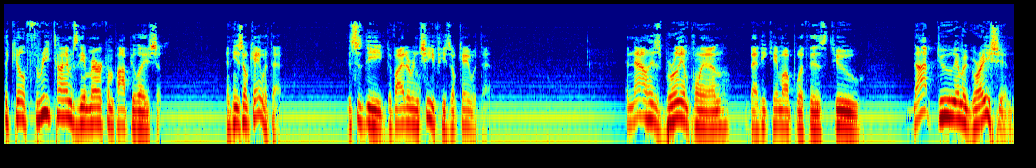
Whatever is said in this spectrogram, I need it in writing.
to kill three times the American population. And he's okay with that. This is the divider in chief. He's okay with that. And now his brilliant plan that he came up with is to not do immigration,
